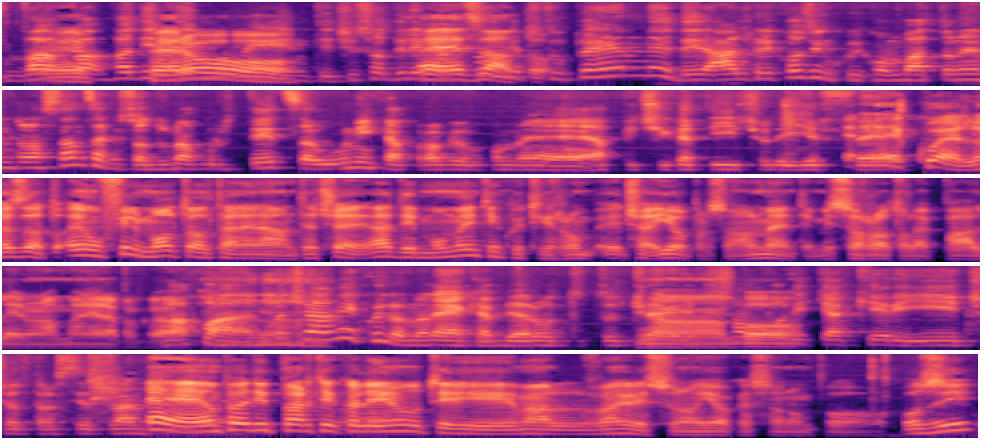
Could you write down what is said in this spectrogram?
va, eh, va, va di però... momenti, ci sono delle eh, esatto. stupende e altre cose in cui combattono dentro una stanza che sono di una bruttezza unica, proprio come appiccicaticcio degli effetti. È, è quello, esatto. È un film molto altalenante, cioè ha dei momenti in cui ti rompe... Cioè io personalmente mi sono rotto le palle in una maniera proprio... Ma quando? Cioè a me quello non è che abbia rotto... Cioè, no, boh. un po' di chiacchiericcio tra sti atlanti. Eh, un po' di particole no. inutili, ma magari sono io che sono un po' così,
